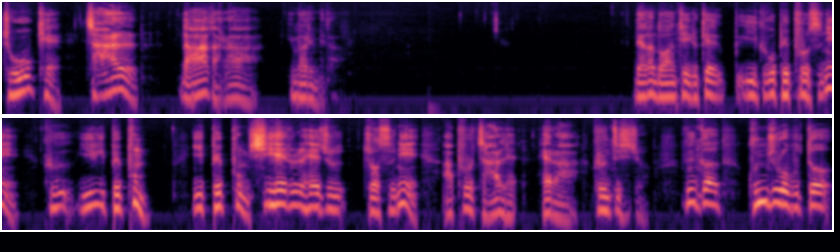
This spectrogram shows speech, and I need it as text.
좋게, 잘 나아가라. 이 말입니다. 내가 너한테 이렇게 이 그거 베풀었으니 그 이 베품, 이 베품 시혜를 해 줬으니 앞으로 잘 해- 해라. 그런 뜻이죠. 그러니까 군주로부터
